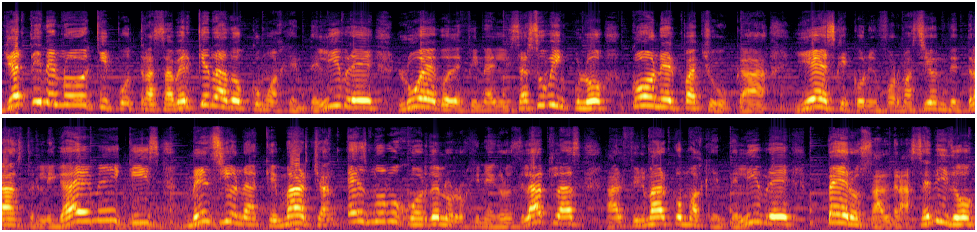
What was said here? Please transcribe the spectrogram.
ya tiene nuevo equipo tras haber quedado como agente libre luego de finalizar su vínculo con el Pachuca. Y es que con información de Transfer Liga MX menciona que Marchand es nuevo jugador de los rojinegros del Atlas al firmar como agente libre, pero saldrá cedido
